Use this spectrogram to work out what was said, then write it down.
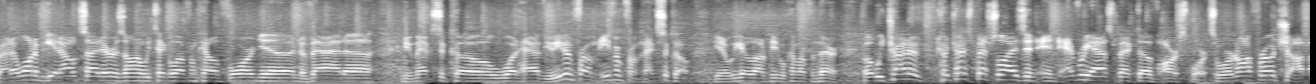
right? I want to get outside Arizona. We take a lot from California, Nevada, New Mexico, what have you. Even from even from Mexico, you know, we get a lot of people come up from there. But we try to try to specialize in, in every aspect of our sport. So we're an off-road shop,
